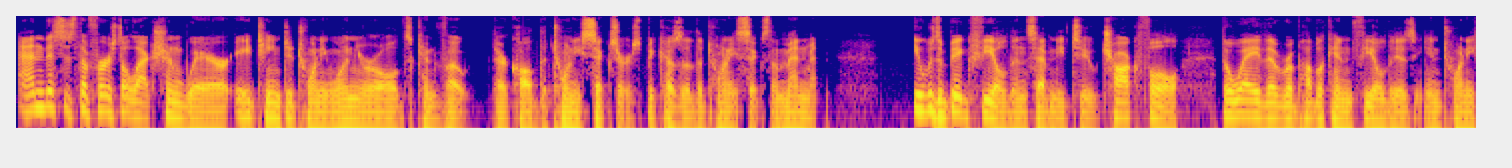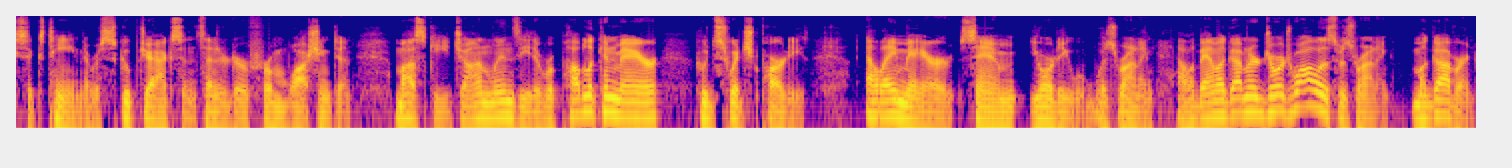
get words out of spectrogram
And this is the first election where 18 to 21 year olds can vote. They're called the 26ers because of the 26th Amendment. It was a big field in 72, chock full, the way the Republican field is in 2016. There was Scoop Jackson, senator from Washington, Muskie, John Lindsay, the Republican mayor who'd switched parties. LA Mayor Sam Yorty was running. Alabama Governor George Wallace was running. McGovern.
